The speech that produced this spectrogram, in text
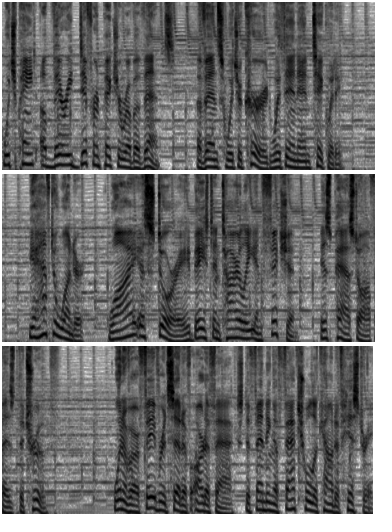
which paint a very different picture of events, events which occurred within antiquity. You have to wonder why a story based entirely in fiction is passed off as the truth. One of our favorite set of artifacts defending a factual account of history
